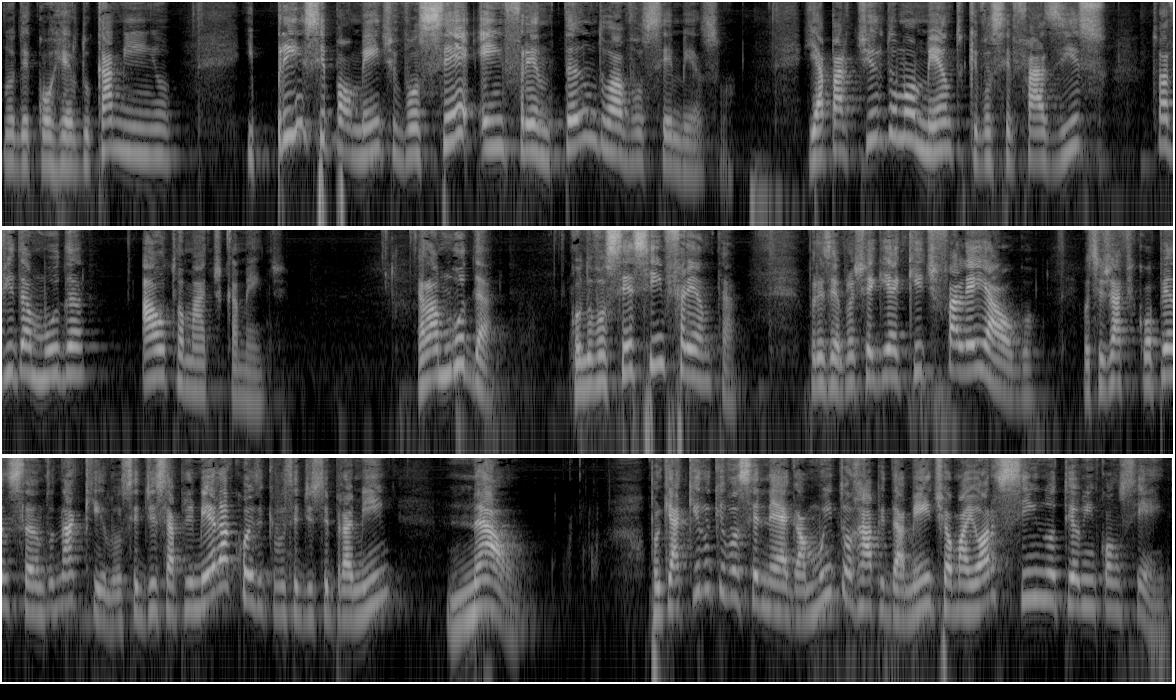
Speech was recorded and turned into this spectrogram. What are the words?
no decorrer do caminho, e principalmente você enfrentando a você mesmo. E a partir do momento que você faz isso, tua vida muda automaticamente. Ela muda quando você se enfrenta. Por exemplo, eu cheguei aqui e te falei algo. Você já ficou pensando naquilo. Você disse a primeira coisa que você disse para mim, não. Porque aquilo que você nega muito rapidamente é o maior sim no teu inconsciente.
